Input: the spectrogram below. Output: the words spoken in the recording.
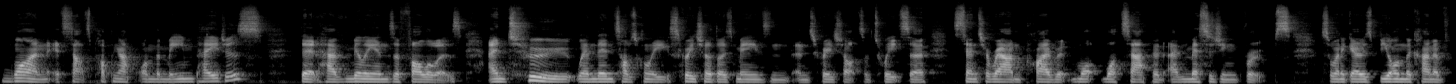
One it starts popping up on the meme pages that have millions of followers. And two when then subsequently screenshot of those memes and, and screenshots of tweets are sent around private whatsapp and, and messaging groups. So when it goes beyond the kind of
